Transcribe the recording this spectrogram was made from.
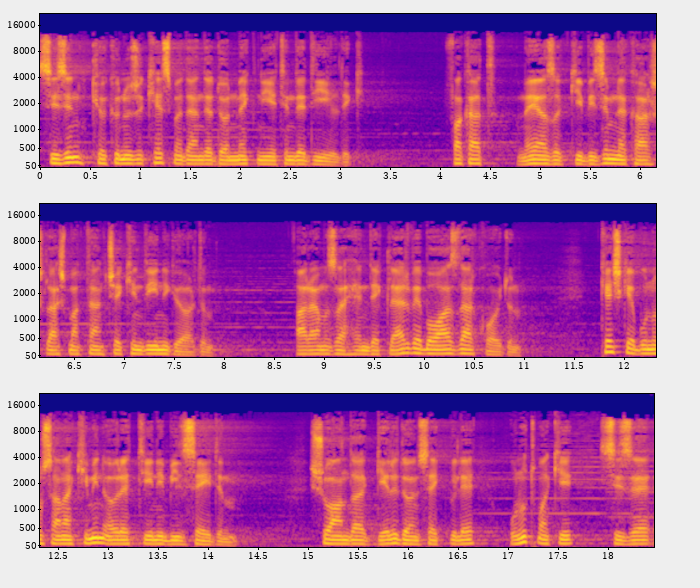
Sizin kökünüzü kesmeden de dönmek niyetinde değildik. Fakat ne yazık ki bizimle karşılaşmaktan çekindiğini gördüm. Aramıza hendekler ve boğazlar koydun. Keşke bunu sana kimin öğrettiğini bilseydim. Şu anda geri dönsek bile unutma ki size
